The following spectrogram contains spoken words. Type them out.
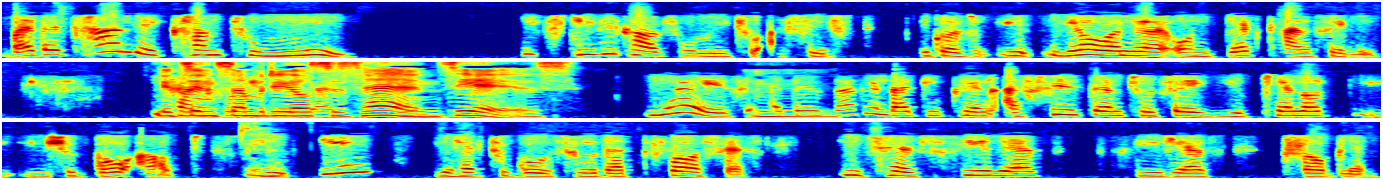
By the time they come to me, it's difficult for me to assist because you, you know when you're on debt counseling, It's in somebody else's hands, yes. Yes, Mm. there's nothing that you can assist them to say you cannot, you should go out. Yeah. You in, you have to go through that process. It's a serious, serious problem.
